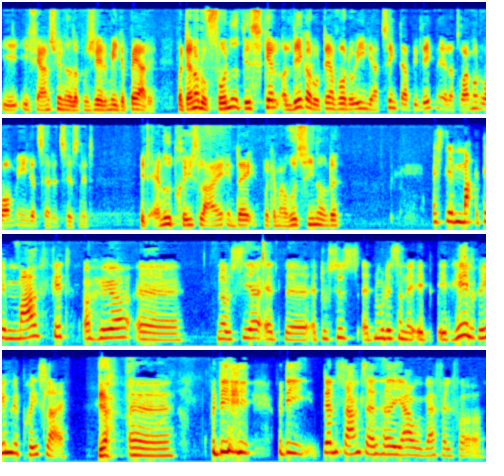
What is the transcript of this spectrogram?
i, i fjernsynet eller på sociale medier, bærer det. Hvordan har du fundet det skæld, og ligger du der, hvor du egentlig har tænkt dig at blive liggende, eller drømmer du om egentlig at tage det til sådan et, et andet prisleje en dag? Eller kan man overhovedet sige noget om det? Altså, det er, det er meget fedt at høre, øh, når du siger, at, øh, at du synes, at nu er det sådan et, et helt rimeligt prisleje. Ja, Øh, fordi, fordi den samtale havde jeg jo i hvert fald for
